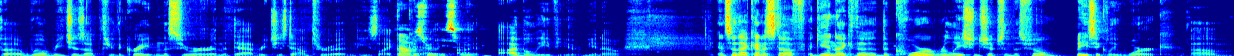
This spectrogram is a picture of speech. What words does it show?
the Will reaches up through the grate in the sewer, and the dad reaches down through it, and he's like, "That okay, was really sweet. I, I believe you," you know and so that kind of stuff again like the the core relationships in this film basically work um,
